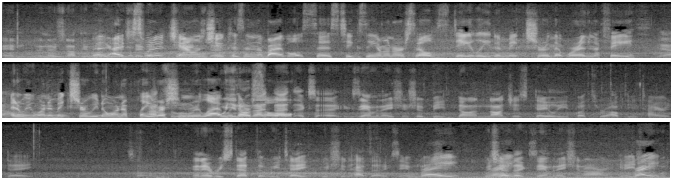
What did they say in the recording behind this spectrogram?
and and there's nothing. But I just want to challenge you because in the Bible it says to examine ourselves daily to make sure that we're in the faith. Yeah. And we want to make sure we don't want to play Russian Absolutely. roulette well, you with know, our that, soul. That ex- uh, examination should be done not just daily, but throughout the entire day. So, and every step that we take, we should have that examination. right, We should have that examination in our engagement Right. with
